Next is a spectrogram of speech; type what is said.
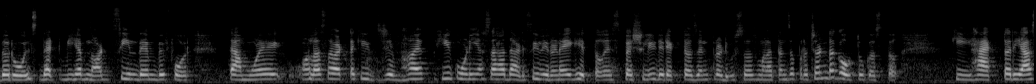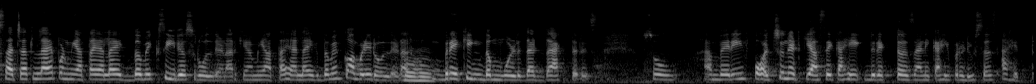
the roles that we have not seen them before त्यामुळे मला असं वाटतं की जेव्हा ही कोणी असा हा धाडसी निर्णय घेतं एस्पेशली डिरेक्टर्स अँड प्रोड्युसर्स मला त्यांचं प्रचंड कौतुक असतं की हा ॲक्टर या साच्यातला आहे पण मी आता याला एकदम एक सिरियस रोल देणार किंवा मी आता याला एकदम एक कॉमेडी रोल देणार. Breaking the mould that the actor is so I am very fortunate की असे काही डिरेक्टर्स आणि काही प्रोड्युसर्स आहेत.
